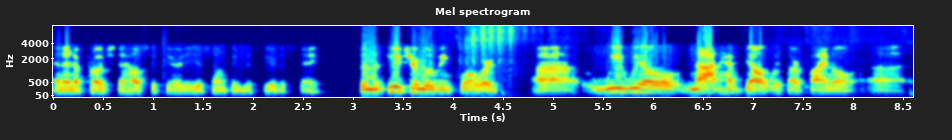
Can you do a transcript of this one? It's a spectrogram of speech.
and an approach to health security is something that's here to stay. So in the future, moving forward, uh, we will not have dealt with our final uh,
